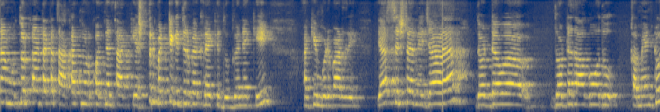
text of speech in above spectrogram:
ನಾ ಮುತ್ತೂರ್ ಕಂಡಕ್ಕೆ ತಾಕತ್ ನೋಡ್ಕೊತೀನಿ ಅಂತ ಆಕೆ ಎಷ್ಟ್ರ ಮಟ್ಟಿಗೆ ಇದ್ದಿರ್ಬೇಕ್ರಿ ಆಕಿ ದುಗ್ಗನಕ್ಕಿ ಆಕಿನ್ ಬಿಡಬಾರ್ದ್ರಿ. ಎಸ್ ಸಿಸ್ಟರ್ ನಿಜ, ದೊಡ್ಡವ, ದೊಡ್ಡದಾಗೋದು. ಕಮೆಂಟು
